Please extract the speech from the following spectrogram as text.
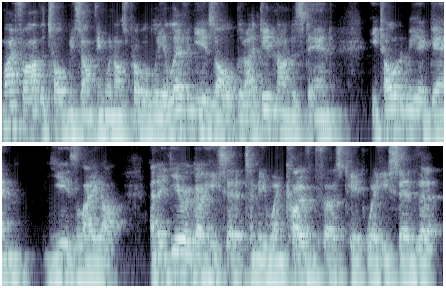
my father told me something when I was probably 11 years old that I didn't understand. He told me again years later, and a year ago he said it to me when COVID first hit, where he said that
